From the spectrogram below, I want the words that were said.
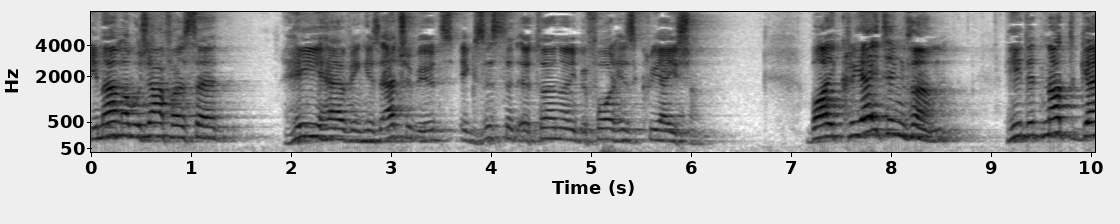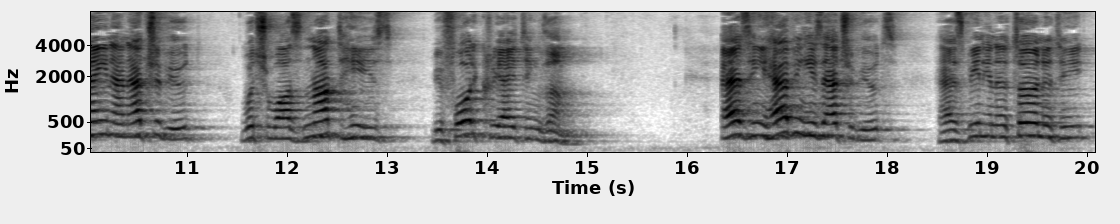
Imam Abu Ja'far said, He having his attributes existed eternally before his creation. By creating them, he did not gain an attribute which was not his before creating them. As he having his attributes has been in eternity,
